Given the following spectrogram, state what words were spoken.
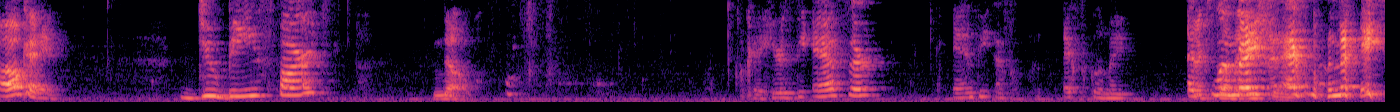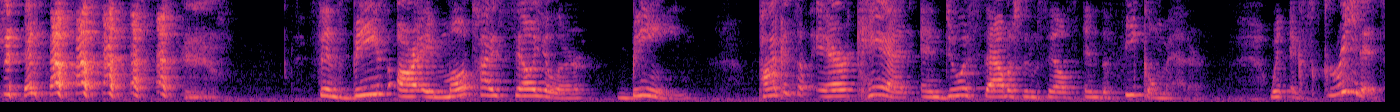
okay. Do bees fart? No. Okay, here's the answer and the exclamation. Explanation. Explanation. Explanation. Since bees are a multicellular being, pockets of air can and do establish themselves in the fecal matter. When excreted,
